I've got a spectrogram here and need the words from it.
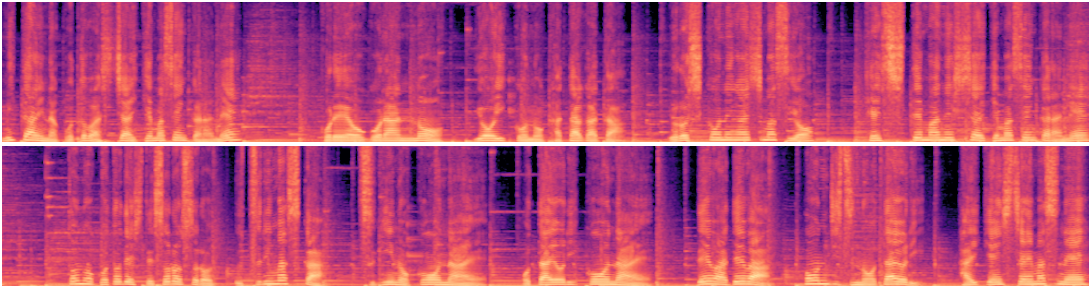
みたいなことはしちゃいけませんからね。これをご覧の良い子の方々よろしくお願いしますよ。決して真似しちゃいけませんからね。とのことでしてそろそろ移りますか？次のコーナーへ。お便りコーナーへ。ではでは本日のお便り拝見しちゃいますね。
